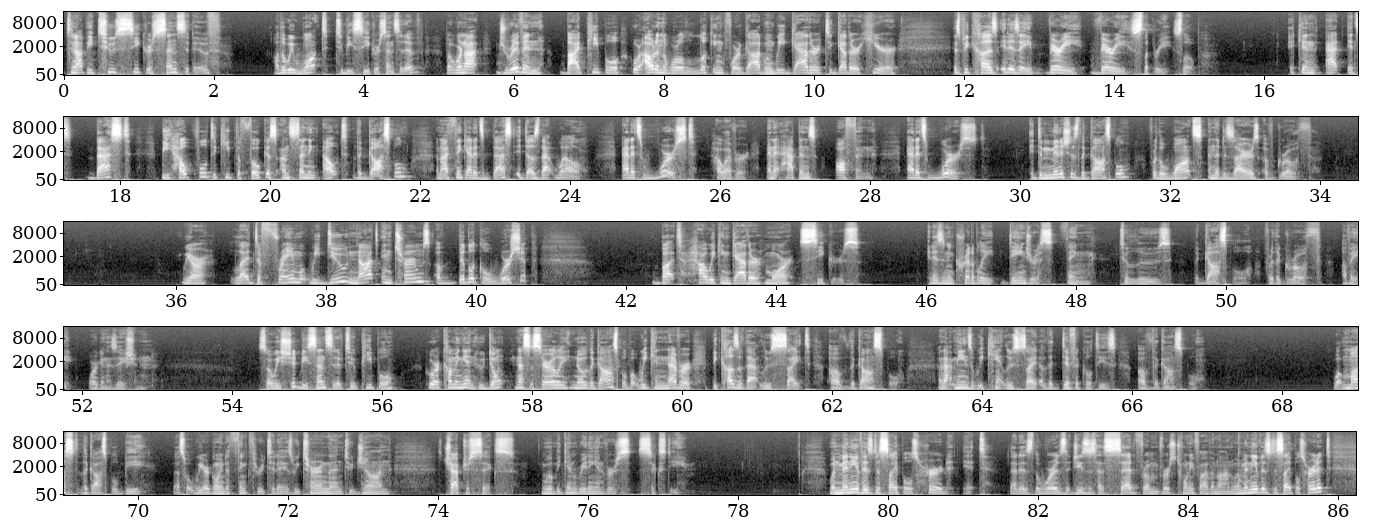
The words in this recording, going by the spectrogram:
to not be too seeker sensitive although we want to be seeker sensitive, but we're not driven by people who are out in the world looking for God when we gather together here, is because it is a very, very slippery slope. It can, at its best, be helpful to keep the focus on sending out the gospel, and I think at its best, it does that well. At its worst, however, and it happens often, at its worst, it diminishes the gospel for the wants and the desires of growth. We are led to frame what we do not in terms of biblical worship, but how we can gather more seekers. It is an incredibly dangerous thing to lose the gospel for the growth of a organization. So we should be sensitive to people who are coming in who don't necessarily know the gospel, but we can never, because of that, lose sight of the gospel. And that means that we can't lose sight of the difficulties of the gospel. What must the gospel be? That's what we are going to think through today as we turn then to John chapter 6. We'll begin reading in verse 60. When many of his disciples heard it, that is, the words that Jesus has said from verse 25 and on. When many of his disciples heard it,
